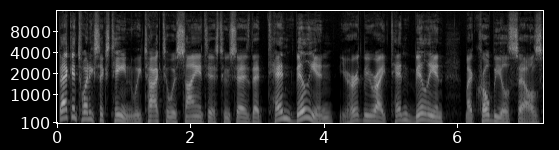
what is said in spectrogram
Back in 2016, we talked to a scientist who says that 10 billion, you heard me right, 10 billion microbial cells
